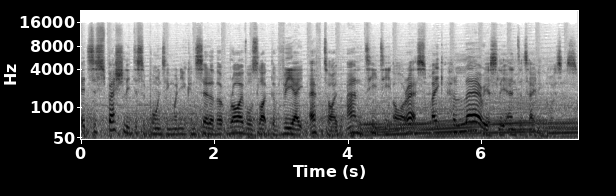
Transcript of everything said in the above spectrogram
It's especially disappointing when you consider that rivals like the V8 F-Type and TTRS make hilariously entertaining noises.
